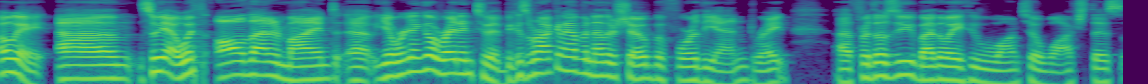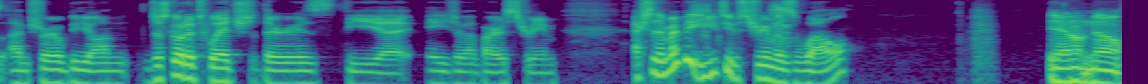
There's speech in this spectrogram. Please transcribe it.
Okay, um, so yeah, with all that in mind, uh, yeah, we're gonna go right into it because we're not gonna have another show before the end, right? Uh, for those of you, by the way, who want to watch this, I'm sure it'll be on. Just go to Twitch. There is the uh, Age of Empires stream. Actually, there might be a YouTube stream as well. Yeah, I don't know.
